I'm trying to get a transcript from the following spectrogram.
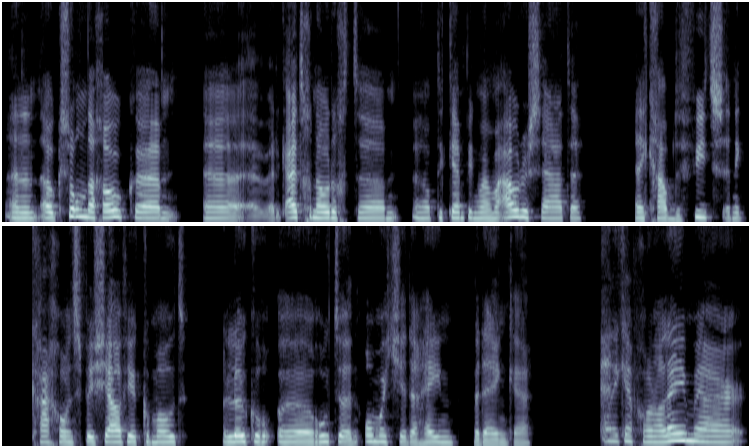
En ook zondag ook uh, uh, werd ik uitgenodigd uh, op de camping waar mijn ouders zaten. En ik ga op de fiets en ik ga gewoon speciaal via Komoot een leuke eh, route, een ommetje erheen bedenken. En ik heb gewoon alleen maar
